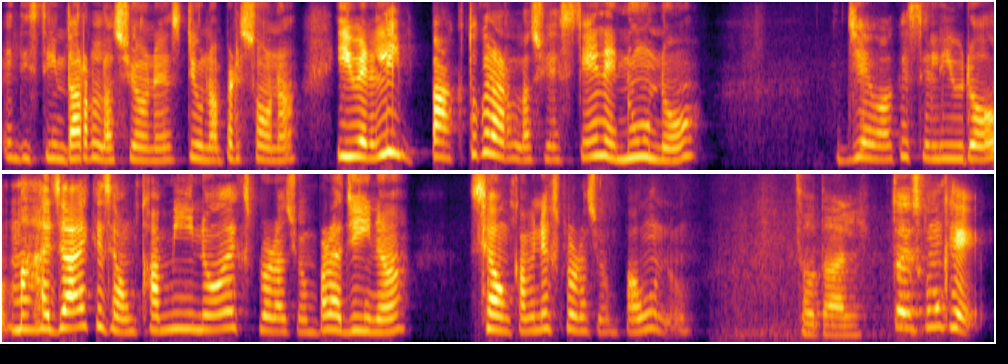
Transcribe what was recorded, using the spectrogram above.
en distintas relaciones de una persona y ver el impacto que las relaciones tienen en uno lleva a que este libro, más allá de que sea un camino de exploración para Gina, sea un camino de exploración para uno. Total. Entonces, como que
